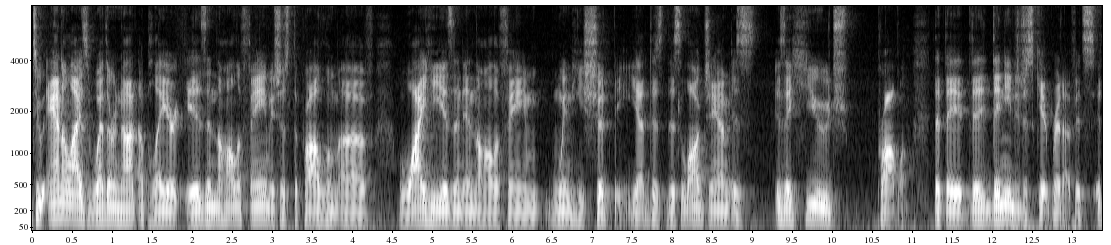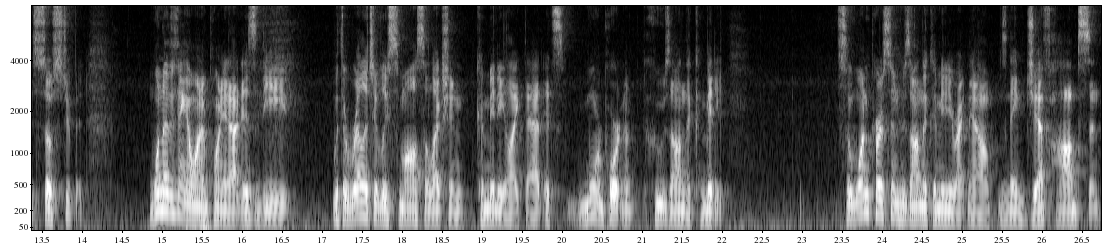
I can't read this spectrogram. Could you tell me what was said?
to analyze whether or not a player is in the Hall of Fame. It's just the problem of why he isn't in the Hall of Fame when he should be. Yeah, this this logjam is is a huge problem that they, they they need to just get rid of. It's it's so stupid. One other thing I want to point out is the with a relatively small selection committee like that, it's more important who's on the committee. So one person who's on the committee right now is named Jeff Hobson.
